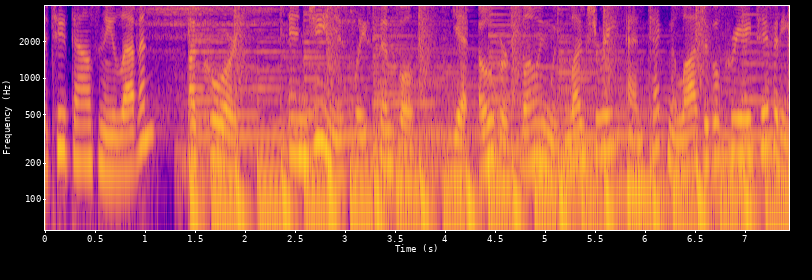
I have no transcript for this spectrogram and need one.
The 2011 Accord. Ingeniously simple, yet overflowing with luxury and technological creativity.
